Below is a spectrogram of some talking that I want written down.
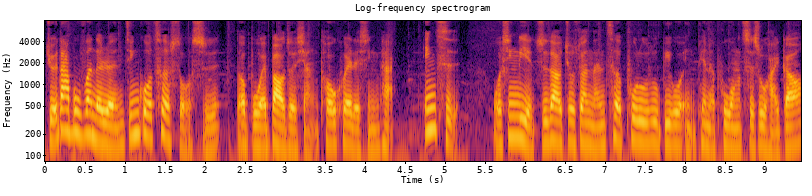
绝大部分的人经过厕所时都不会抱着想偷窥的心态。因此，我心里也知道，就算男厕曝露度比我影片的曝光次数还高，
